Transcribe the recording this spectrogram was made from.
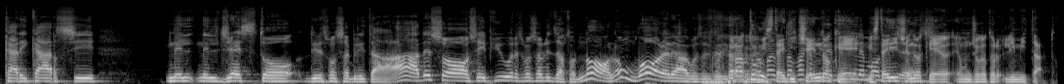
caricarsi nel, nel gesto di responsabilità. Ah, adesso sei più responsabilizzato. No, non vuole Leao questo tipo di Però tu mi stai dicendo, che, mi stai dicendo che è un giocatore limitato.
